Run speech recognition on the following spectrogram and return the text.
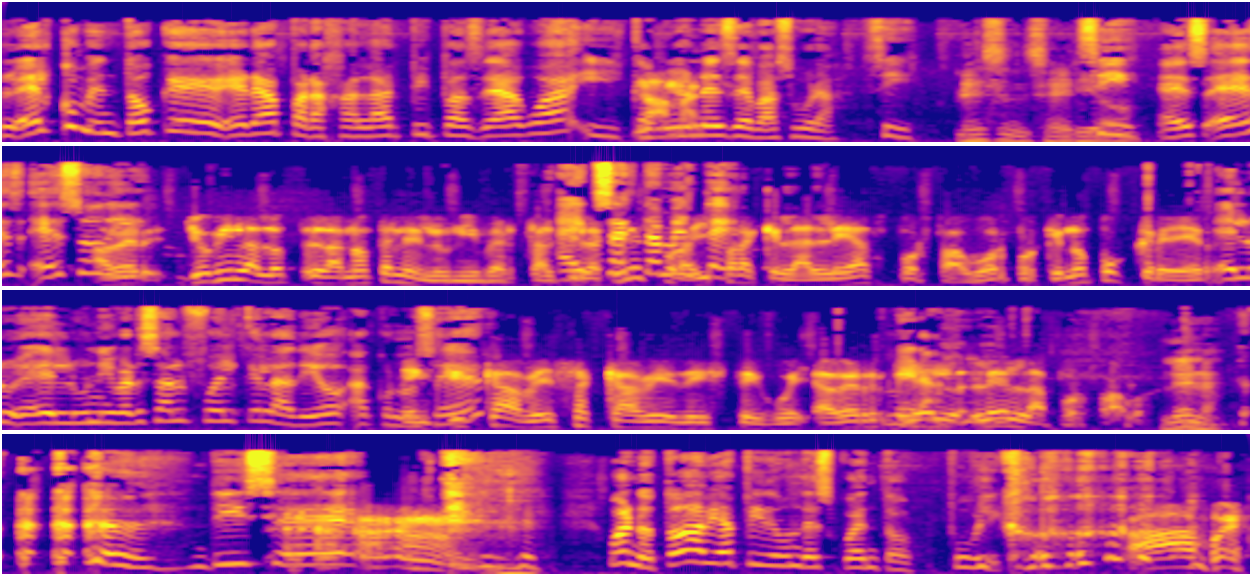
Él comentó que era para jalar pipas de agua y camiones de basura. Sí. ¿Es en serio? Sí, es, es eso. A ver, yo vi la, la nota en el Universal. ¿Te la tienes por ahí para que la leas, por favor? Porque no puedo creer. El, el Universal fue el que la dio a conocer. ¿En qué cabeza cabe de este güey? A ver, léela, léela, por favor. Léela. Dice... Bueno, todavía pide un descuento público. Ah, bueno,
